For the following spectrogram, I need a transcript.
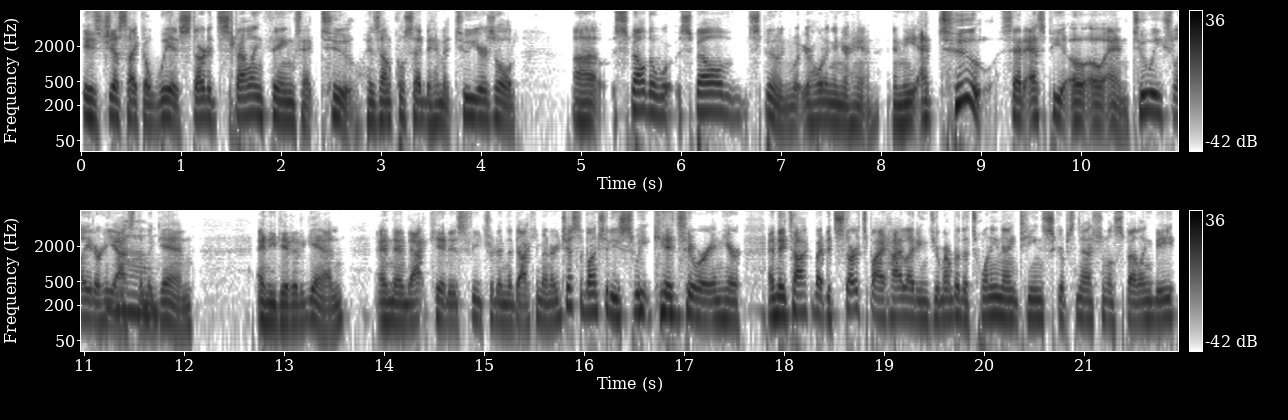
is just like a whiz. Started spelling things at two. His uncle said to him at two years old, uh, "Spell the spell spoon. What you're holding in your hand." And he at two said S P O O N. Two weeks later, he asked him again and he did it again. And then that kid is featured in the documentary. Just a bunch of these sweet kids who are in here, and they talk about. It starts by highlighting. Do you remember the 2019 Scripps National Spelling Bee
